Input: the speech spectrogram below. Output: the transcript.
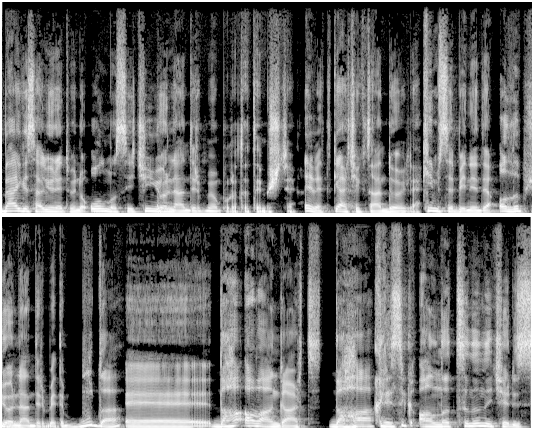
belgesel yönetmeni olması için yönlendirmiyor burada demişti. Evet gerçekten de öyle. Kimse beni de alıp yönlendirmedi. Bu da ee, daha avantgard, daha klasik anlatının içerisinde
